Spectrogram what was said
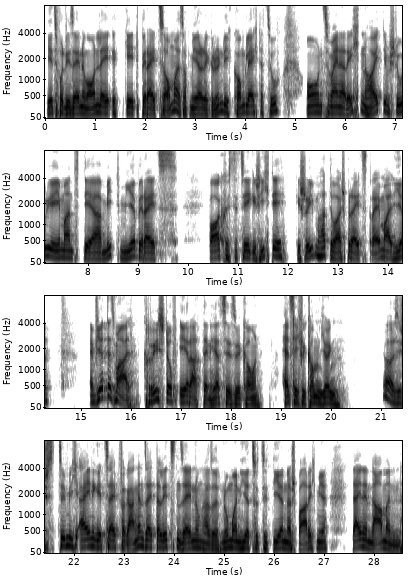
Jetzt, wo die Sendung online geht, bereits Sommer. Es hat mehrere Gründe, ich komme gleich dazu. Und zu meiner Rechten heute im Studio jemand, der mit mir bereits PowerQuest C Geschichte geschrieben hat. Du warst bereits dreimal hier. Ein viertes Mal, Christoph Erath, ein herzliches Willkommen. Herzlich willkommen, Jürgen. Ja, es ist ziemlich einige Zeit vergangen seit der letzten Sendung, also Nummern hier zu zitieren, erspare ich mir. Deinen Namen,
